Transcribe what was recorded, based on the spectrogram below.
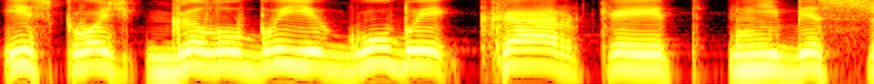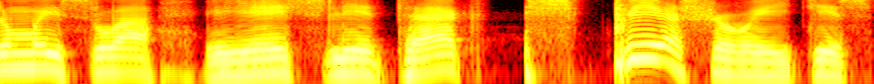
и сквозь голубые губы каркает не без смысла. «Если так, спешивайтесь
